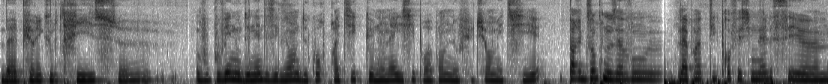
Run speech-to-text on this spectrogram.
bah, puricultrice. euh, Vous pouvez nous donner des exemples de cours pratiques que l'on a ici pour apprendre nos futurs métiers? Par exemple, nous avons euh, la pratique professionnelle, c'est euh,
